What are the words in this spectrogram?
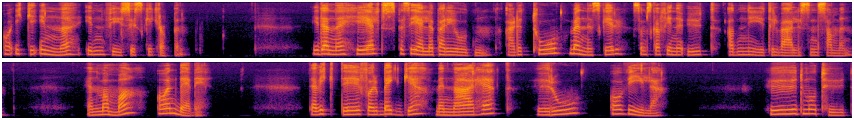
og ikke inne i den fysiske kroppen. I denne helt spesielle perioden er det to mennesker som skal finne ut av den nye tilværelsen sammen. En mamma og en baby. Det er viktig for begge med nærhet, ro og hvile. Hud mot hud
